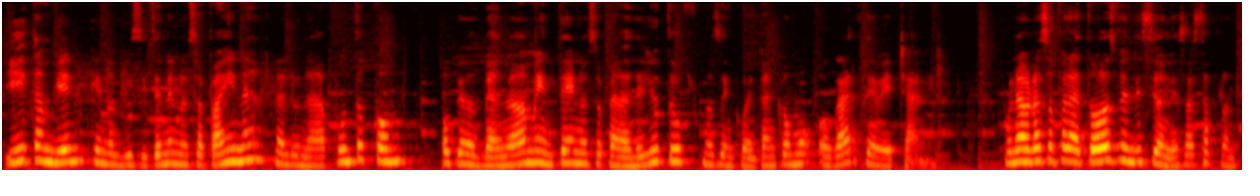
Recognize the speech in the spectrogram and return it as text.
y también que nos visiten en nuestra página lalunada.com o que nos vean nuevamente en nuestro canal de YouTube, nos encuentran como Hogar TV Channel. Un abrazo para todos, bendiciones, hasta pronto.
